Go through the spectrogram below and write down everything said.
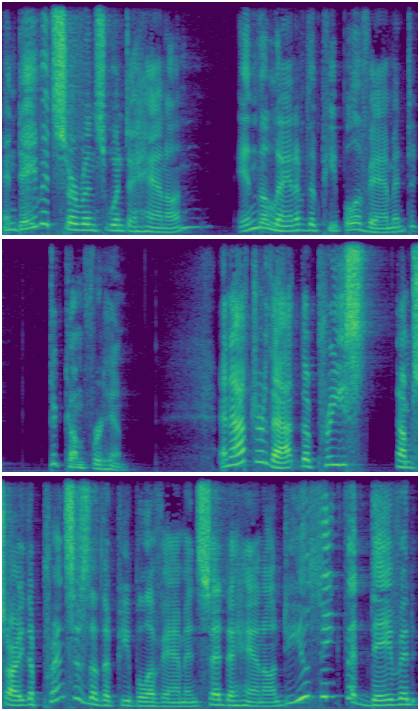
And David's servants went to Hanun in the land of the people of Ammon to, to comfort him. And after that, the priests, I'm sorry, the princes of the people of Ammon said to Hanun, Do you think that David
